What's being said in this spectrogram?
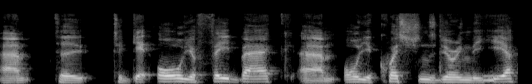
um, to to get all your feedback, um, all your questions during the year.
